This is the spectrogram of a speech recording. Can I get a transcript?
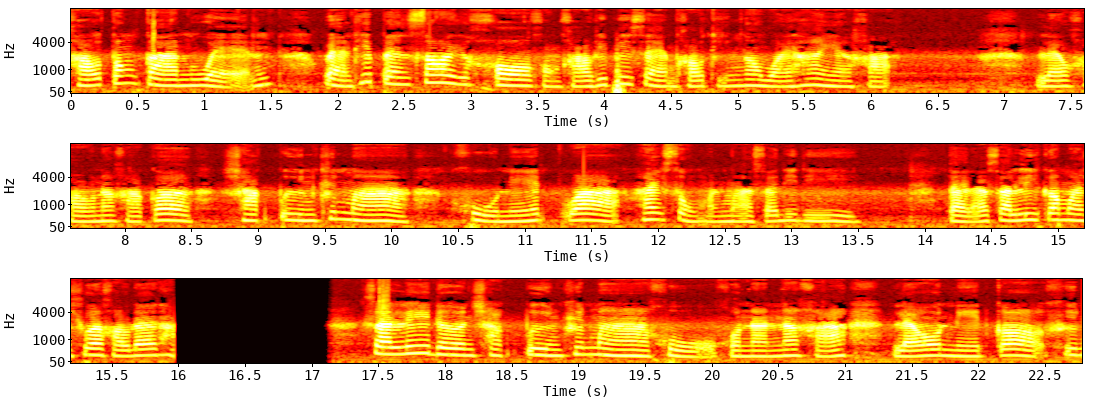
เขาต้องการแหวน แหวนที่เป็นสร้อยคอของเขาที่พี่แซมเขาทิ้งเอาไว้ให้อะค่ะ แล้วเขานะคะก็ชักปืนขึ้นมา ขู่เนทว่าให้ส่งมันมาซะดีๆ แต่แล้วซันลี่ก็มาช่วยเขาได้ทันซันลี่เดินชักปืนขึ้นมาขู่คนนั้นนะคะ แล้วเนทก็ขึ้น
